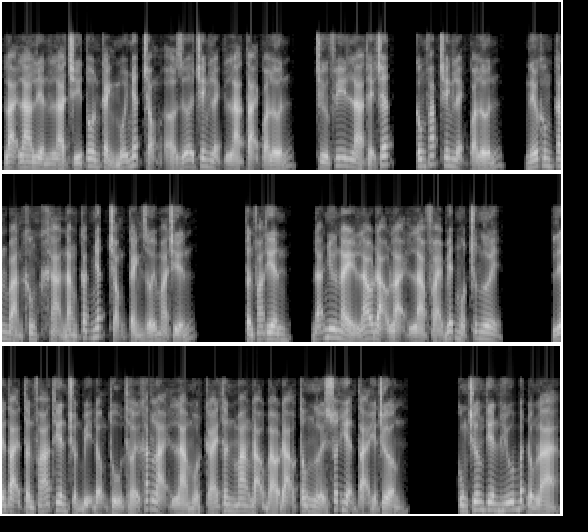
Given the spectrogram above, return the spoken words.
Lại là liền là trí tôn cảnh mỗi nhất trọng ở giữa tranh lệch là tại quá lớn, trừ phi là thể chất, công pháp tranh lệch quá lớn, nếu không căn bản không khả năng các nhất trọng cảnh giới mà chiến. Tần phá thiên, đã như này lao đạo lại là phải biết một chút ngươi. Liền tại tần phá thiên chuẩn bị động thủ thời khắc lại là một cái thân mang đạo bảo đạo tông người xuất hiện tại hiện trường. Cùng trương thiên hữu bất đồng là,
